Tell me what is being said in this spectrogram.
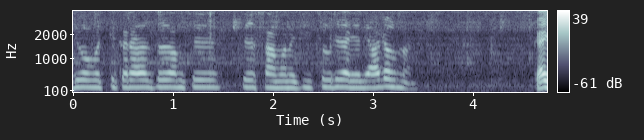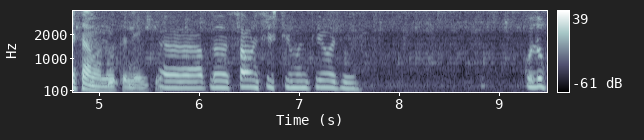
दिवाबत्ती करायला तर आमचं त्या सामानाची चोरी झालेली आढळून आली. काय सामान होतं नेमकी? अं, आपलं साऊंड सिस्टीम आणि ते होते. कुलूप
